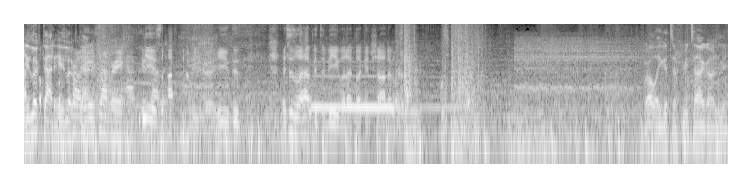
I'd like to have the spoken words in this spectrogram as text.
He looked at it. He looked Probably at he's it. He's not very happy He is about not happy, bro. He just, this is what happened to me when I fucking shot him earlier. Well, he gets a free tag on me.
